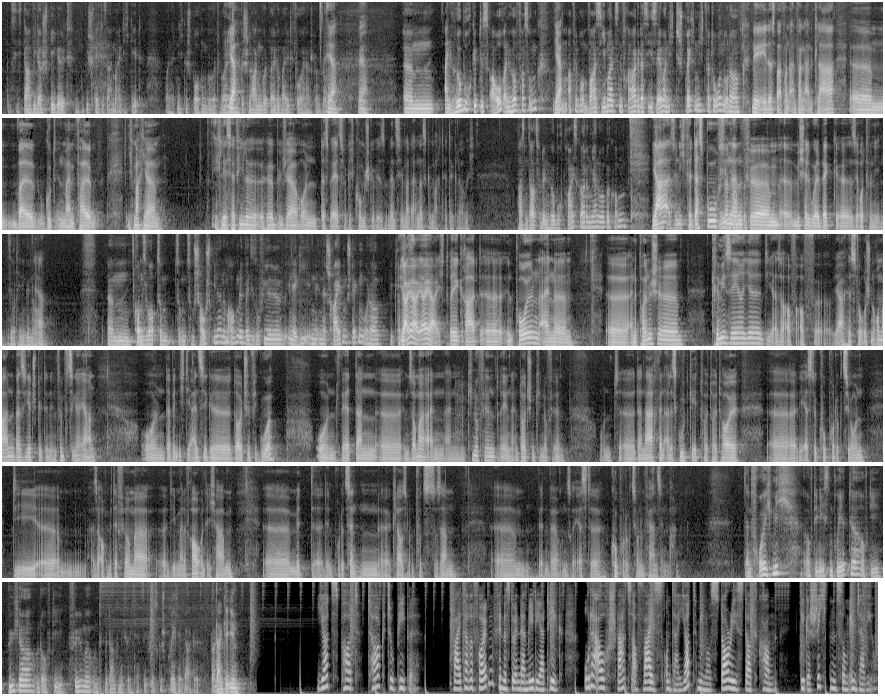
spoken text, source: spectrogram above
wenn es sich da widerspiegelt, wie schlecht es einem eigentlich geht, weil halt nicht gesprochen wird, weil ja. geschlagen wird, weil Gewalt vorherrscht und so. Ja, ja. Ähm, ein Hörbuch gibt es auch, eine Hörfassung ja. vom Apfelbaum. War es jemals eine Frage, dass Sie es selber nicht sprechen, nicht vertonen? Oder? Nee, das war von Anfang an klar, ähm, weil gut, in meinem Fall, ich mache ja, ich lese ja viele Hörbücher und das wäre jetzt wirklich komisch gewesen, wenn es jemand anders gemacht hätte, glaube ich. Passend dazu den Hörbuchpreis gerade im Januar bekommen? Ja, also nicht für das Buch, nee, sondern genau. für äh, Michel Houellebecq äh, Serotonin. Serotonin, genau. Ja. Ähm, kommen Sie überhaupt zum, zum, zum Schauspielern im Augenblick, wenn Sie so viel Energie in, in das Schreiben stecken? Oder ja, das? ja, ja, ja. Ich drehe gerade äh, in Polen eine, äh, eine polnische Krimiserie, die also auf, auf äh, ja, historischen Romanen basiert, spielt in den 50er Jahren. Und da bin ich die einzige deutsche Figur und werde dann äh, im Sommer einen, einen Kinofilm drehen, einen deutschen Kinofilm und äh, danach, wenn alles gut geht, toi, toi, toi, äh, die erste Koproduktion, die ähm, also auch mit der Firma, äh, die meine Frau und ich haben, äh, mit äh, den Produzenten äh, Klausel und Putz zusammen, ähm, werden wir unsere erste Koproduktion im Fernsehen machen. Dann freue ich mich auf die nächsten Projekte, auf die Bücher und auf die Filme und bedanke mich recht herzlich fürs Gespräch, Herr Berkel. Danke, Danke Ihnen. Jspot Talk to People. Weitere Folgen findest du in der Mediathek oder auch schwarz auf weiß unter j-stories.com. Die Geschichten zum Interview.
